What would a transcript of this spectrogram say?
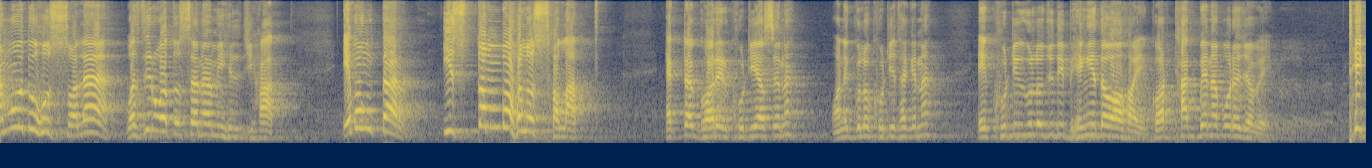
আমুদুহুসলা ওয়াজির ওয়াতসানামিহিল জিহাদ। এবং তার স্তম্ভ হলো সলাত একটা ঘরের খুঁটি আছে না? অনেকগুলো খুঁটি থাকে না? এই খুঁটিগুলো যদি ভেঙে দেওয়া হয়, ঘর থাকবে না, পড়ে যাবে? ঠিক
